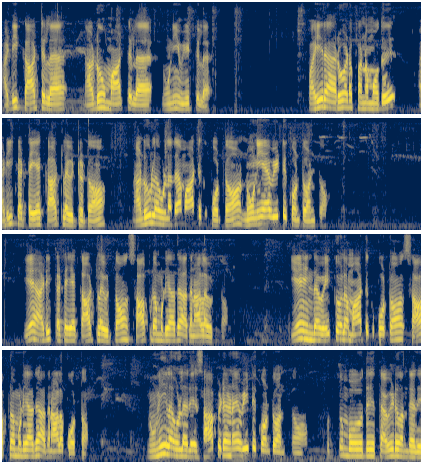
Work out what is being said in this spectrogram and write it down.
அடி காட்டில் நடு மாட்டில் நுனி வீட்டில். பயிரை அறுவடை பண்ணும்போது அடிக்கட்டையை காட்டில் விட்டுட்டோம். நடுவில் உள்ளதை மாட்டுக்கு போட்டோம். நுனியை வீட்டுக்கு கொண்டு வந்துட்டோம். ஏன் அடிக்கட்டையை காட்டில் விட்டோம்? சாப்பிட முடியாது அதனால் விட்டோம். ஏன் இந்த வைக்கோலை மாட்டுக்கு போட்டோம்? சாப்பிட முடியாது அதனால் போட்டோம். நுனியில் உள்ளது சாப்பிடணும் வீட்டுக்கு கொண்டு வந்துட்டோம். குத்தும்போது தவிடு வந்தது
